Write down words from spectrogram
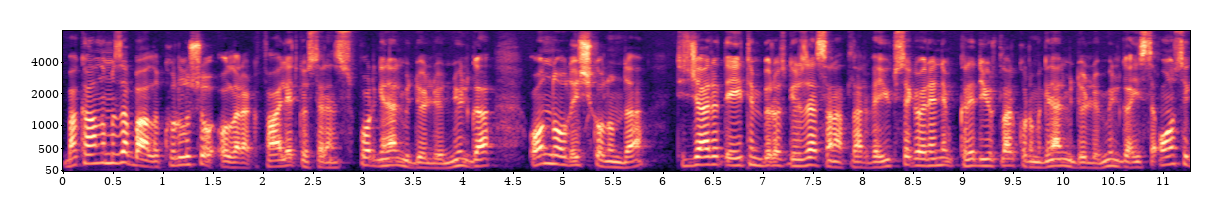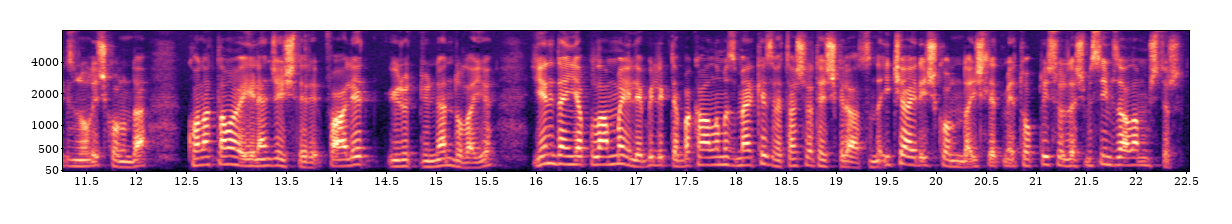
Bakanlığımıza bağlı kuruluşu olarak faaliyet gösteren Spor Genel Müdürlüğü NÜLGA, Onluoğlu İş Kolu'nda Ticaret Eğitim Bürosu Güzel Sanatlar ve Yüksek Öğrenim Kredi Yurtlar Kurumu Genel Müdürlüğü MÜLGA ise 18 nolu iş kolunda konaklama ve eğlence işleri faaliyet yürüttüğünden dolayı yeniden yapılanma ile birlikte Bakanlığımız Merkez ve Taşra Teşkilatı'nda iki ayrı iş kolunda işletme toplu sözleşmesi imzalanmıştır.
